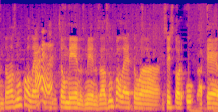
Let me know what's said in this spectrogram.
então elas não coletam, Ah, são menos, menos, elas não coletam a o seu histórico, até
